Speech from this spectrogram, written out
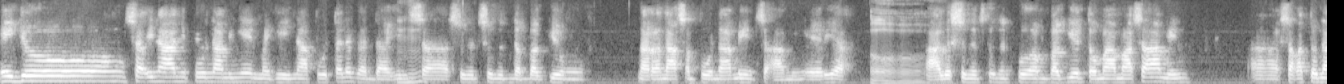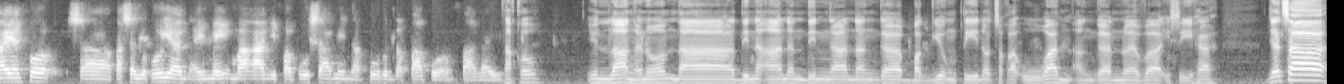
Medyo sa inaani po namin ngayon, mahina po talaga dahil Mhm. sa sunod-sunod na bagyong naranasan po namin sa aming area. Oo. Halos sunod-sunod po ang bagyo tumama sa amin. Ah, sa katunayan po, sa kasalukuyan ay may umaani pa po sa amin na puro dapa po ang palay. Nako, yun lang ano na dinaanan din nga ng ah, bagyong Tino at saka Uwan ang ah, Nueva Ecija. Diyan sa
